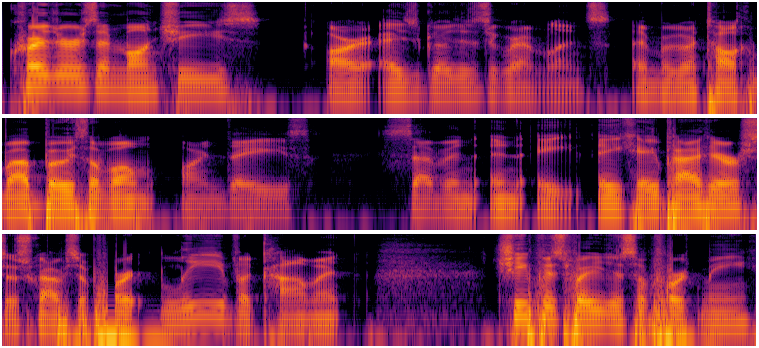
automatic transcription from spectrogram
Critters and munchies are as good as the Gremlins, and we're going to talk about both of them on days seven and eight. AK Pat here. Subscribe, support, leave a comment. Cheapest way to support me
